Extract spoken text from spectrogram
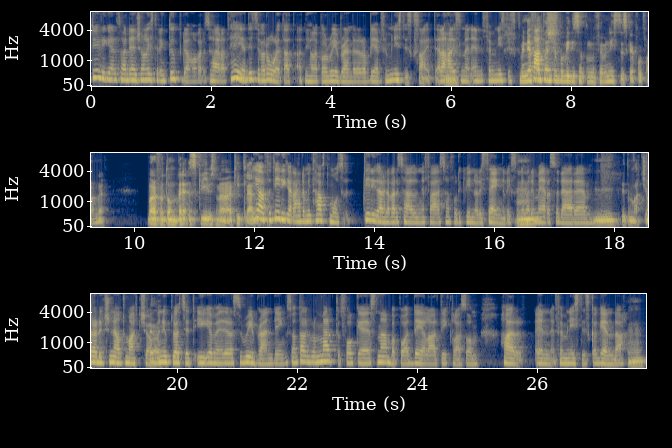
tydligen så hade en journalist ringt upp dem och varit så här att hej, att det var roligt att, att ni håller på att rebranda er och bli en feministisk sajt. Eller har Mm. liksom en, en feministisk Men jag touch. fattar inte på vilket sätt de är feministiska fortfarande. Bara för att de skriver sådana här artiklar. Ja, för tidigare hade de inte haft mot... Tidigare hade det varit så här ungefär, så här får du kvinnor i säng liksom. Mm. Det var det mer sådär eh, Mm, lite macho. traditionellt macho. Ja. Men nu plötsligt i och med deras rebranding så antagligen har de märkt att folk är snabba på att dela artiklar som har en feministisk agenda. Mhm.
